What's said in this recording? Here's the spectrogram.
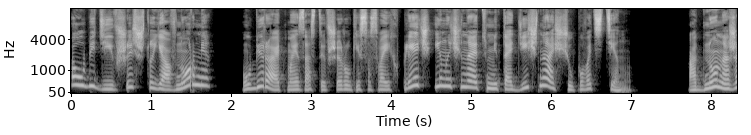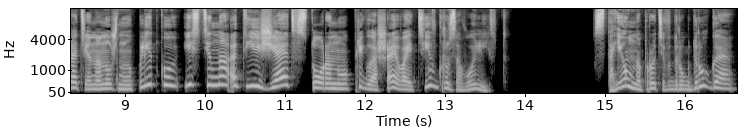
а убедившись, что я в норме, убирает мои застывшие руки со своих плеч и начинает методично ощупывать стену. Одно нажатие на нужную плитку, и стена отъезжает в сторону, приглашая войти в грузовой лифт. Встаем напротив друг друга,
